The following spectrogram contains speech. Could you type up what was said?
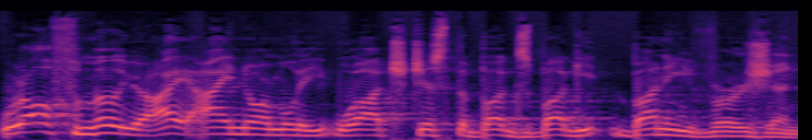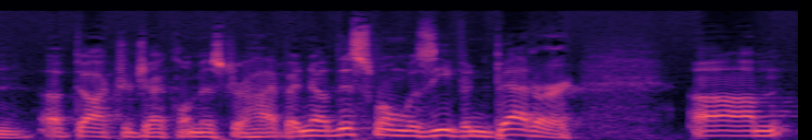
We're all familiar. I, I normally watch just the Bugs Bunny version of Dr. Jekyll and Mr. Hyde, but no, this one was even better. Um,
